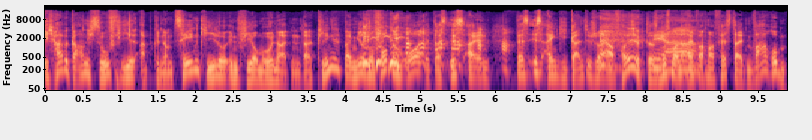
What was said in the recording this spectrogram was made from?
Ich habe gar nicht so viel abgenommen. Zehn Kilo in vier Monaten. Da klingelt bei mir sofort im Ohr. Das ist ein, das ist ein gigantischer Erfolg. Das muss man Ja. einfach mal festhalten. Warum?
